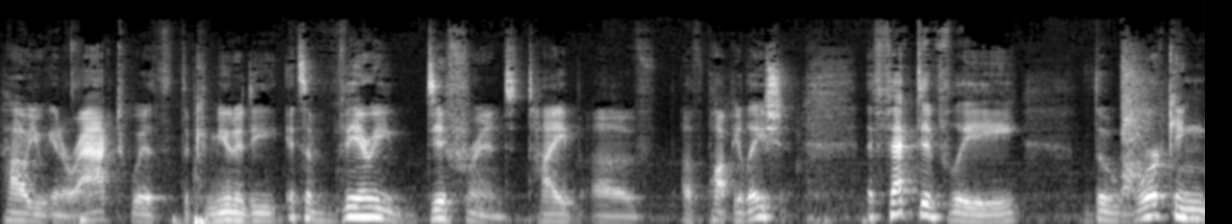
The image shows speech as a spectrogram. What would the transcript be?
how you interact with the community. It's a very different type of of population. Effectively, the working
